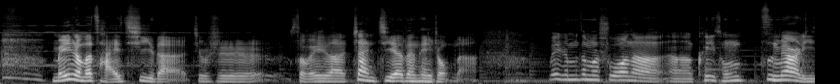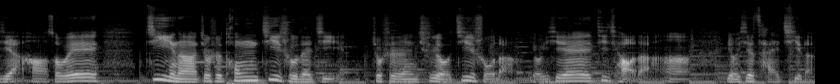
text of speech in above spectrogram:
没什么才气的，就是所谓的站街的那种的。为什么这么说呢？嗯，可以从字面理解哈。所谓技呢，就是通技术的技，就是你是有技术的，有一些技巧的啊，有一些才气的。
